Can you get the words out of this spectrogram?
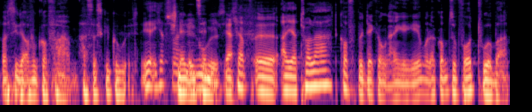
was die da auf dem Kopf haben. hast du es gegoogelt? Ja, ich habe Schnell ins Handy. Ja. Ich habe äh, Ayatollah Kopfbedeckung eingegeben und da kommt sofort Turban.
